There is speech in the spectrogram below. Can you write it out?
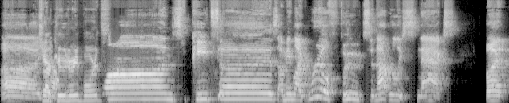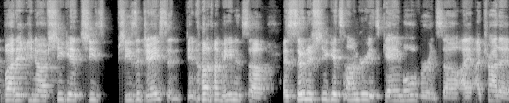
uh, you know, Charcuterie boards. prawns, pizzas. I mean, like real food, so not really snacks. But but it, you know, if she gets, she's she's adjacent. You know what I mean? And so as soon as she gets hungry, it's game over. And so I, I try to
